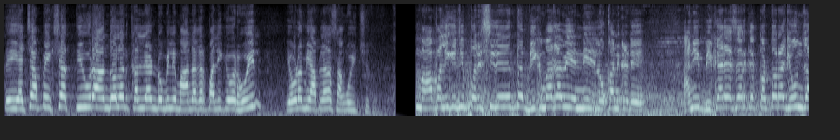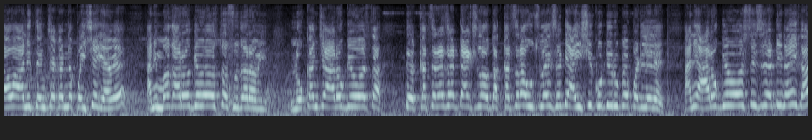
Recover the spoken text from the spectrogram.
तर याच्यापेक्षा तीव्र आंदोलन कल्याण डोंबिवली महानगरपालिकेवर होईल एवढं मी आपल्याला सांगू इच्छितो. महापालिकेची परिस्थिती नंतर तर भीक मागावी यांनी लोकांकडे. आणि भिकाऱ्यासारखं कटोरा घेऊन जावा आणि त्यांच्याकडनं पैसे घ्यावे आणि मग आरोग्य व्यवस्था सुधारावी. लोकांची आरोग्य व्यवस्था कचऱ्याचा टॅक्स लावता. कचरा उचलायसाठी ऐंशी कोटी रुपये पडलेले आहेत. आणि आरोग्य व्यवस्थेसाठी नाही का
